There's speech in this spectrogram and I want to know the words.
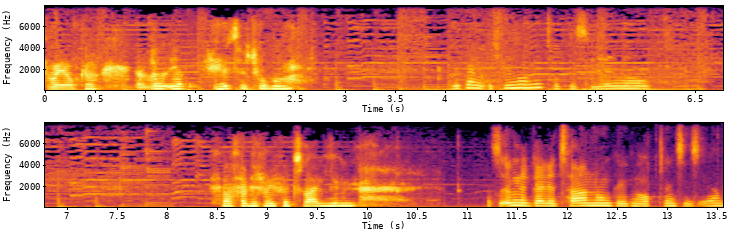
Zwei okay. Also, ja, willst du Turbo? Wir können, ich will nur Nitro-Kisten, wenn überhaupt. Was würde ich mir für zwei geben? Hast du irgendeine geile Tarnung gegen Octane ZSR?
